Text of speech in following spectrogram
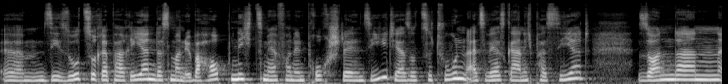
ähm, sie so zu reparieren, dass man überhaupt nichts mehr von den Bruchstellen sieht, ja, so zu tun, als wäre es gar nicht passiert, sondern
